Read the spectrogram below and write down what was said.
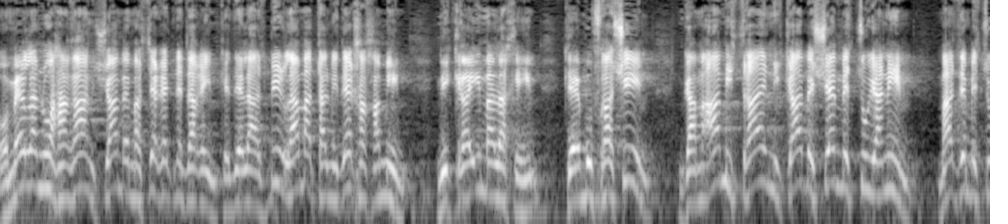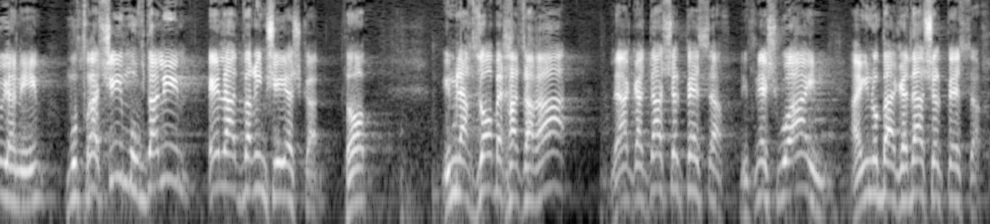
אומר לנו הר"ן שם במסכת נדרים, כדי להסביר למה תלמידי חכמים נקראים מלאכים, כי הם מופרשים. גם עם ישראל נקרא בשם מצוינים. מה זה מצוינים? מופרשים, מובדלים. אלה הדברים שיש כאן. טוב, אם נחזור בחזרה להגדה של פסח. לפני שבועיים היינו בהגדה של פסח.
